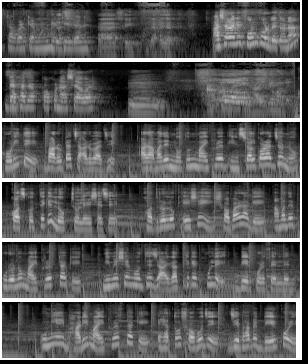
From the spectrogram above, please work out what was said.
এটা আবার কেমন হয় কে জানে। হ্যাঁ সেই দেখা যাক। আসার আগে ফোন করবে তো না? দেখা যাক কখন আসে আবার। হুম। ঘড়িতে বারোটা চার বাজে আর আমাদের নতুন মাইক্রোওয়েভ ইনস্টল করার জন্য কসকোর থেকে লোক চলে এসেছে। ভদ্রলোক এসেই সবার আগে আমাদের পুরনো মাইক্রোওয়েভটাকে নিমেষের মধ্যে জায়গার থেকে খুলে বের করে ফেললেন। উনি এই ভারী মাইক্রোওয়েভটাকে এত সহজে যেভাবে বের করে,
